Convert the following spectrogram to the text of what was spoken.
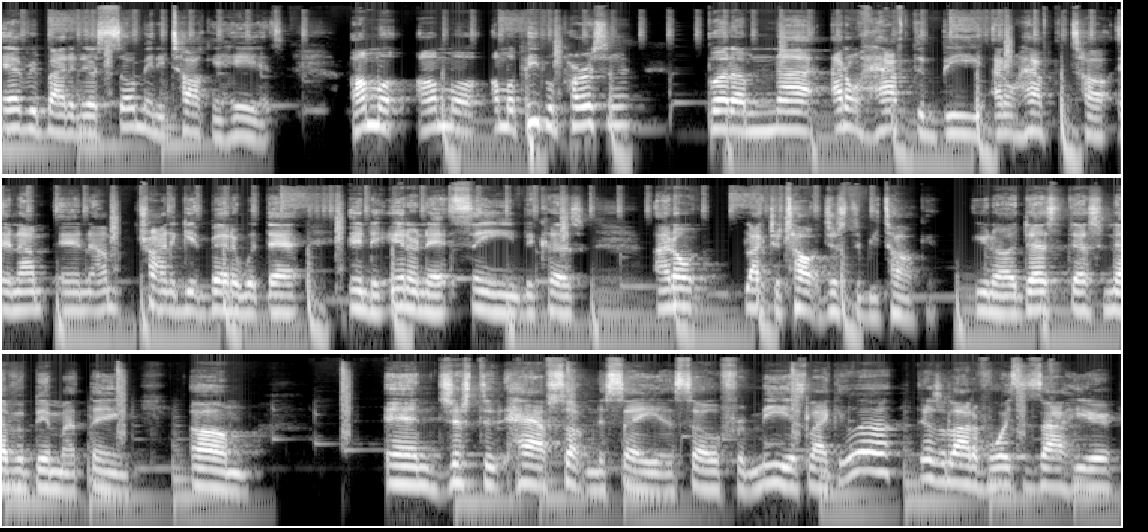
everybody there's so many talking heads I'm a I'm a I'm a people person but I'm not I don't have to be I don't have to talk and I'm and I'm trying to get better with that in the internet scene because I don't like to talk just to be talking. You know, that's that's never been my thing. Um and just to have something to say. And so for me it's like, well, there's a lot of voices out here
